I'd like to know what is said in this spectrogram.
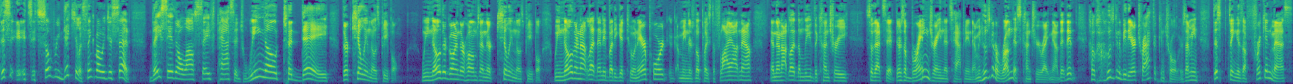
This it's it's so ridiculous. Think about what we just said. They say they'll allow safe passage. We know today they're killing those people. We know they're going to their homes and they're killing those people. We know they're not letting anybody get to an airport. I mean, there's no place to fly out now, and they're not letting them leave the country. So that's it. There's a brain drain that's happening there. I mean, who's going to run this country right now? They, they, who, who's going to be the air traffic controllers? I mean, this thing is a freaking mess.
